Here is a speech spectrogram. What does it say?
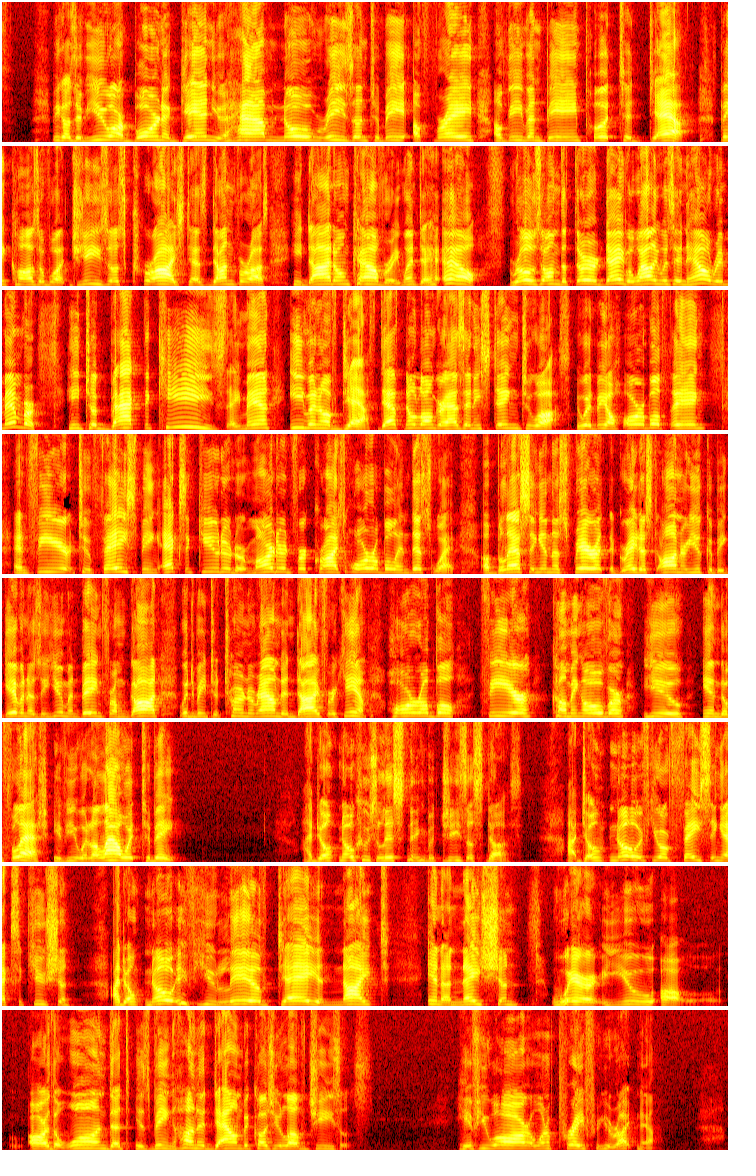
Because if you are born again, you have no reason to be afraid of even being put to death because of what Jesus Christ has done for us. He died on Calvary, went to hell, rose on the third day, but while he was in hell, remember, he took back the keys, amen, even of death. Death no longer has any sting to us. It would be a horrible thing and fear to face being executed or martyred for Christ, horrible in this way. A blessing in the Spirit, the greatest honor you could be given as a human being from God would be to turn around and die for Him. Horrible fear coming over you in the flesh if you would allow it to be. I don't know who's listening, but Jesus does. I don't know if you're facing execution. I don't know if you live day and night in a nation where you are, are the one that is being hunted down because you love Jesus. If you are, I want to pray for you right now.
